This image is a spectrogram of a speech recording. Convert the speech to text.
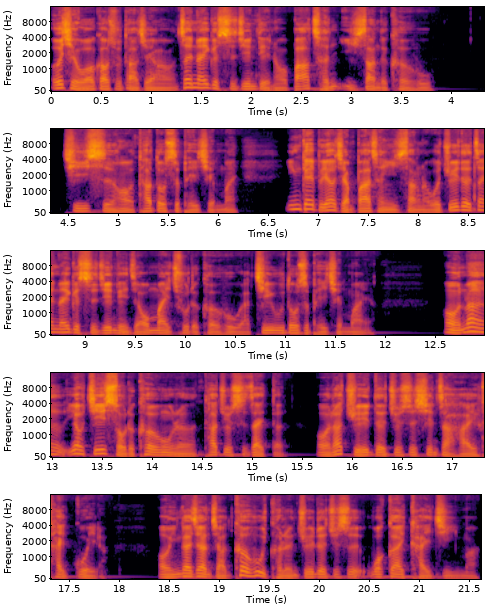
而且我要告诉大家哦，在那一个时间点哦，八成以上的客户，其实哈，他都是赔钱卖，应该不要讲八成以上了。我觉得在那个时间点，只要卖出的客户啊，几乎都是赔钱卖啊。哦，那要接手的客户呢，他就是在等哦，他觉得就是现在还太贵了哦，应该这样讲，客户可能觉得就是我该开机嘛，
